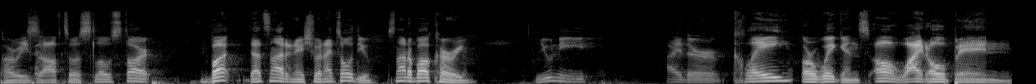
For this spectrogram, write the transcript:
Curry's off to a slow start. But that's not an issue. And I told you, it's not about Curry. You need either Klay or Wiggins. Oh, wide open.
